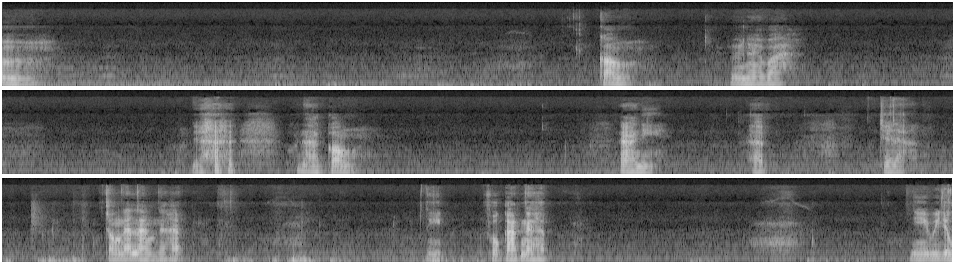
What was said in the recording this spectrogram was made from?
อืม กล้องอยู่ไหนวะเดี๋ยวคุณหากล้อง อ่านี่ครับ เจอละกล้องด้านหลังนะครับ นี่โฟกัสนะครับ นี่วิดีโอ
